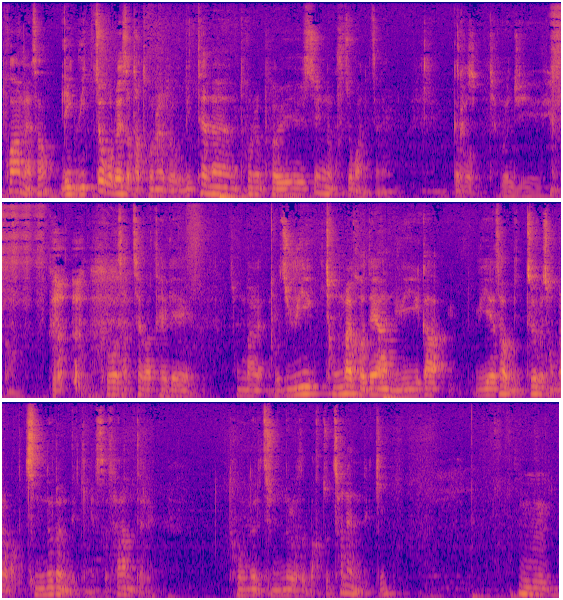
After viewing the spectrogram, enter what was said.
포함해서 릭 위쪽으로 해서 다 돈을 벌고 밑에는 돈을 벌 수 있는 구조가 아니잖아요. 그러니까 뭐 자본주의. 그러니까 그거 자체가 되게 정말 뭐지 위 정말 거대한 위가 위에서 밑으로 정말 막 짓누르는 느낌이었어 사람들을 돈으로 짓눌러서 막 쫓아내는 느낌. 음,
